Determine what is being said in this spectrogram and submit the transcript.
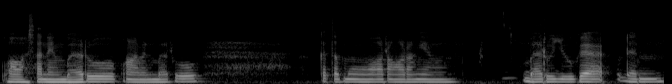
wawasan yang baru pengalaman baru ketemu orang-orang yang baru juga dan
